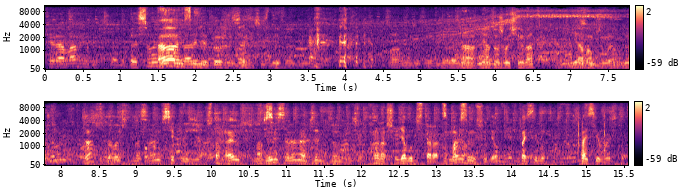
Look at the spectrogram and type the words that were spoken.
Вчера вам Да, сегодня тоже. Да, я тоже очень рад. Я вам желаю удачи. Да, давай, чтобы на соревнования все приезжали. Стараюсь. На все соревнования обязательно приезжать. Хорошо, я буду стараться. Максимум все делать. Спасибо. Спасибо большое.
